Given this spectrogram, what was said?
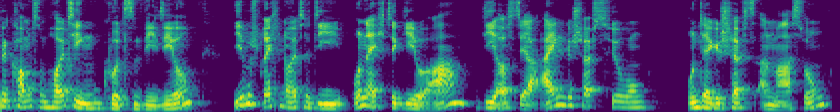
willkommen zum heutigen kurzen Video. Wir besprechen heute die unechte GOA, die aus der Eigengeschäftsführung und der Geschäftsanmaßung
